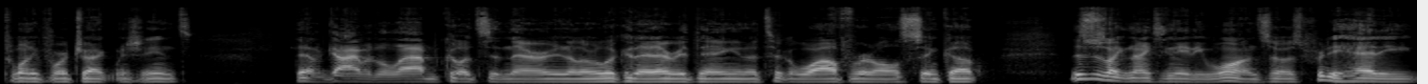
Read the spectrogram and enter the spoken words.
24 track machines. They had a guy with the lab coats in there, you know, they were looking at everything, and it took a while for it all to sync up. This was like 1981, so it was pretty heady,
